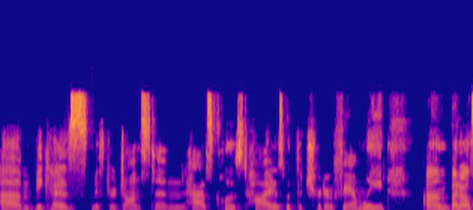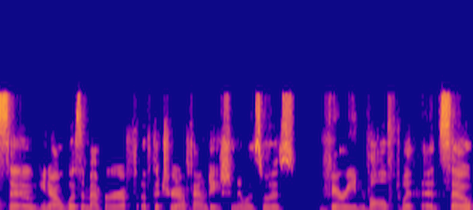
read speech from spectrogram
um, because Mr. Johnston has close ties with the Trudeau family, um, but also, you know, was a member of, of the Trudeau Foundation and was was very involved with it. So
